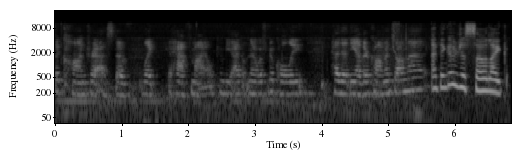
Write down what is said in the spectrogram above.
the contrast of like a half mile can be. I don't know if Nicole had any other comments on that. I think it was just so like,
